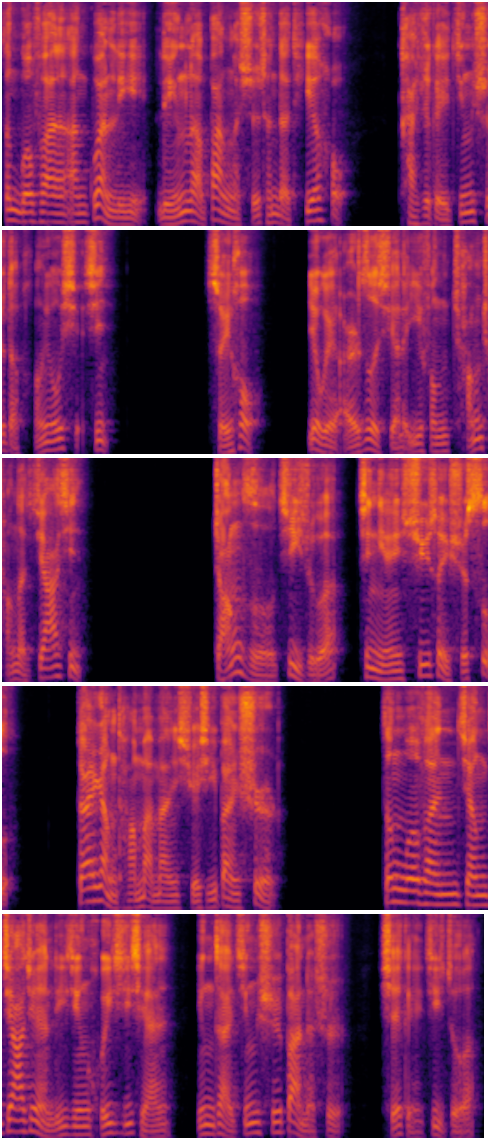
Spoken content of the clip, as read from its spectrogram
曾国藩按惯例临了半个时辰的贴后，开始给京师的朋友写信，随后又给儿子写了一封长长的家信。长子季哲今年虚岁十四，该让他慢慢学习办事了。曾国藩将家眷离京回籍前应在京师办的事写给季哲，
